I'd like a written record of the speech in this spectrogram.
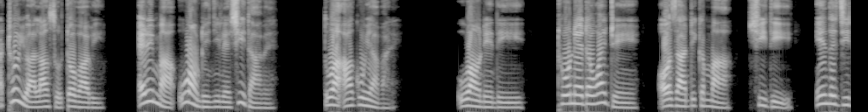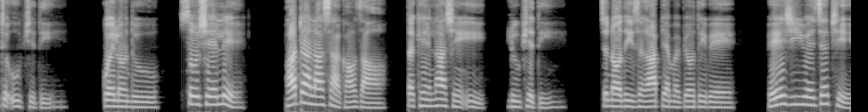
အထွတ်ရွာလောက်ဆိုတော့ပါပြီအဲ့ဒီမှာဥအောင်တင်ကြီးလည်းရှိတာပဲ။ तू ကအားကိုးရပါတယ်။ဥအောင်တင်သည်ထိုနယ်တဝိုက်တွင်ဩဇာတိကမရှိသည့် အင်းတကြီးတဦးဖြစ်သည်။ကွယ်လွန်သူဆိုရှယ်လစ်ဘာတာလာဆာခေါင်းဆောင်တခင်လှရှင်ဤလူဖြစ်သည်။ကျွန်တော်ဒီစကားပြန်မပြောသေးပဲဘယ်ရည်ရွယ်ချက်ဖြင့်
